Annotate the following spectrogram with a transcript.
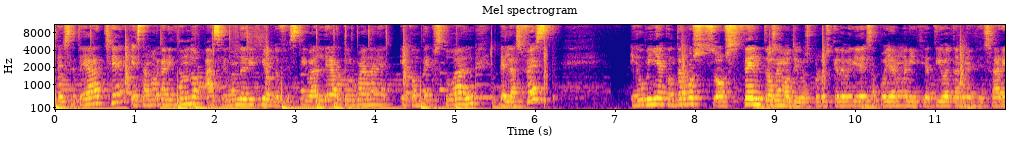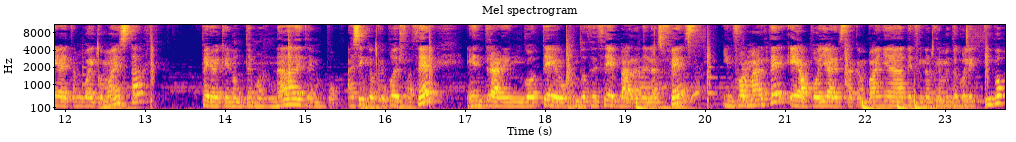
DSTH están organizando a segunda edición do Festival de Arte Urbana e Contextual de las Fest, Eu viña a contarvos os centos de motivos polos que deberíades apoiar unha iniciativa tan necesaria e tan guai como esta, pero é que non temos nada de tempo. Así que o que podes facer é entrar en goteo.cc barra de las fest informarte e apoiar esta campaña de financiamento colectivo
